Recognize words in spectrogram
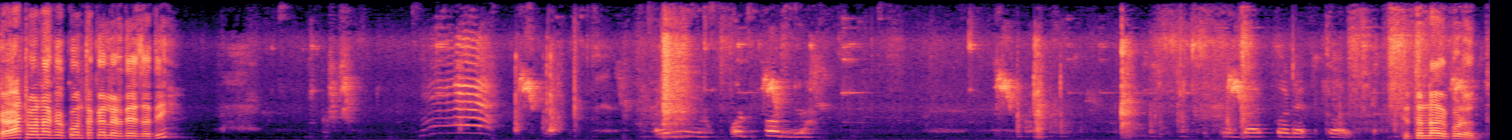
काय आठवणा का कोणता कलर द्यायचा ती? तिथं नाही पडत.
